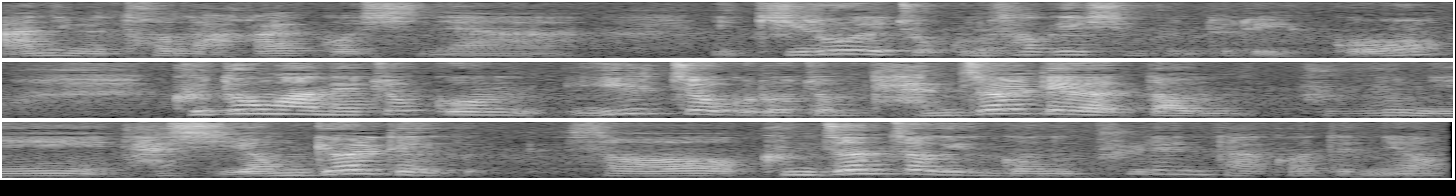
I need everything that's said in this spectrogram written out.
아니면 더 나갈 것이냐 이 기로에 조금 서 계신 분들이 있고 그동안에 조금 일적으로 좀 단절되었던 부분이 다시 연결돼서 금전적인 거는 풀린다 거든요.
